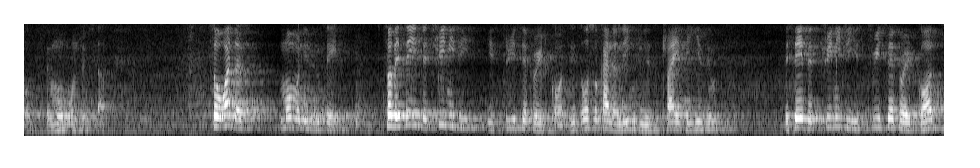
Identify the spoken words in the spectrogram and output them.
of the Mormons and stuff. So, what does Mormonism say? So, they say the Trinity is three separate gods. It's also kind of linked with tritheism. They say the Trinity is three separate gods.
